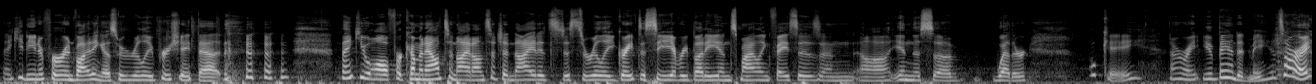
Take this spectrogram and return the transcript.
Thank you, Nina, for inviting us. We really appreciate that. Thank you all for coming out tonight on such a night. It's just really great to see everybody and smiling faces and uh, in this uh, weather. Okay, all right, you abandoned me. It's all right.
